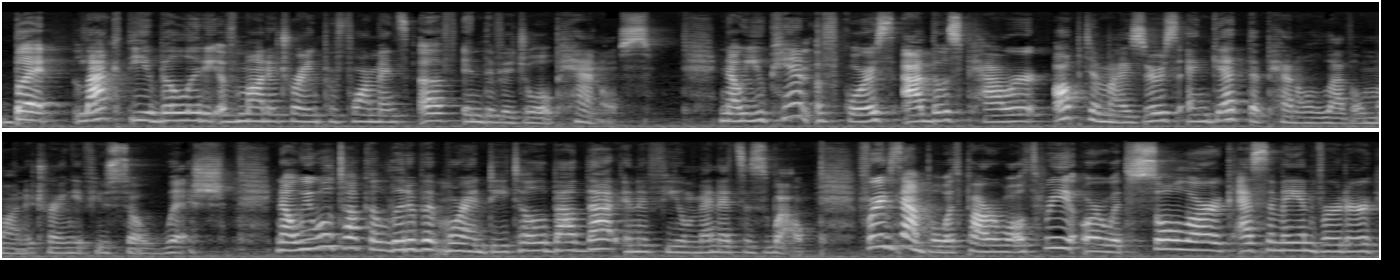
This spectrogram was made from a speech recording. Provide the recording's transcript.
but lack the ability of monitoring performance of individual panels. Now you can, of course, add those power optimizers and get the panel level monitoring if you so wish. Now we will talk a little bit more in detail about that in a few minutes as well. For example, with Powerwall 3 or with Sol-Ark SMA inverter,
